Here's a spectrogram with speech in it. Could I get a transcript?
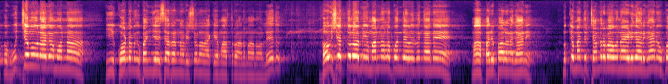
ఒక ఉద్యమంలాగా మొన్న ఈ కూటమికి పనిచేశారన్న విషయంలో నాకేమాత్రం అనుమానం లేదు. భవిష్యత్తులో మీ మన్నలను పొందే విధంగానే మా పరిపాలన కానీ ముఖ్యమంత్రి చంద్రబాబు నాయుడు గారు కానీ ఉప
